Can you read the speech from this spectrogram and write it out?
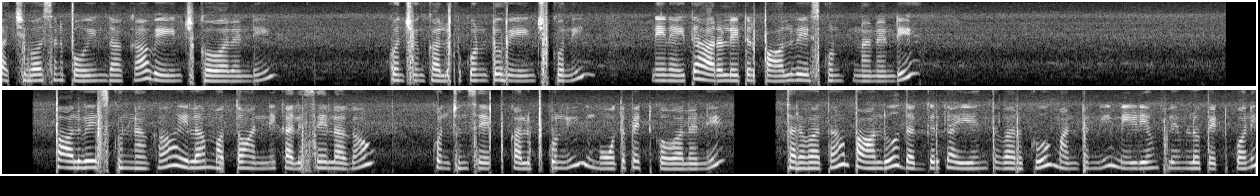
పచ్చివాసన పోయిందాకా వేయించుకోవాలండి. కొంచెం కలుపుకుంటూ వేయించుకొని నేనైతే అర లీటర్ పాలు వేసుకుంటున్నానండి. పాలు వేసుకున్నాక ఇలా మొత్తం అన్నీ కలిసేలాగా కొంచెం సేపు కలుపుకొని మూత పెట్టుకోవాలండి. తర్వాత పాలు దగ్గరికి అయ్యేంత వరకు మంటని మీడియం ఫ్లేమ్లో పెట్టుకొని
